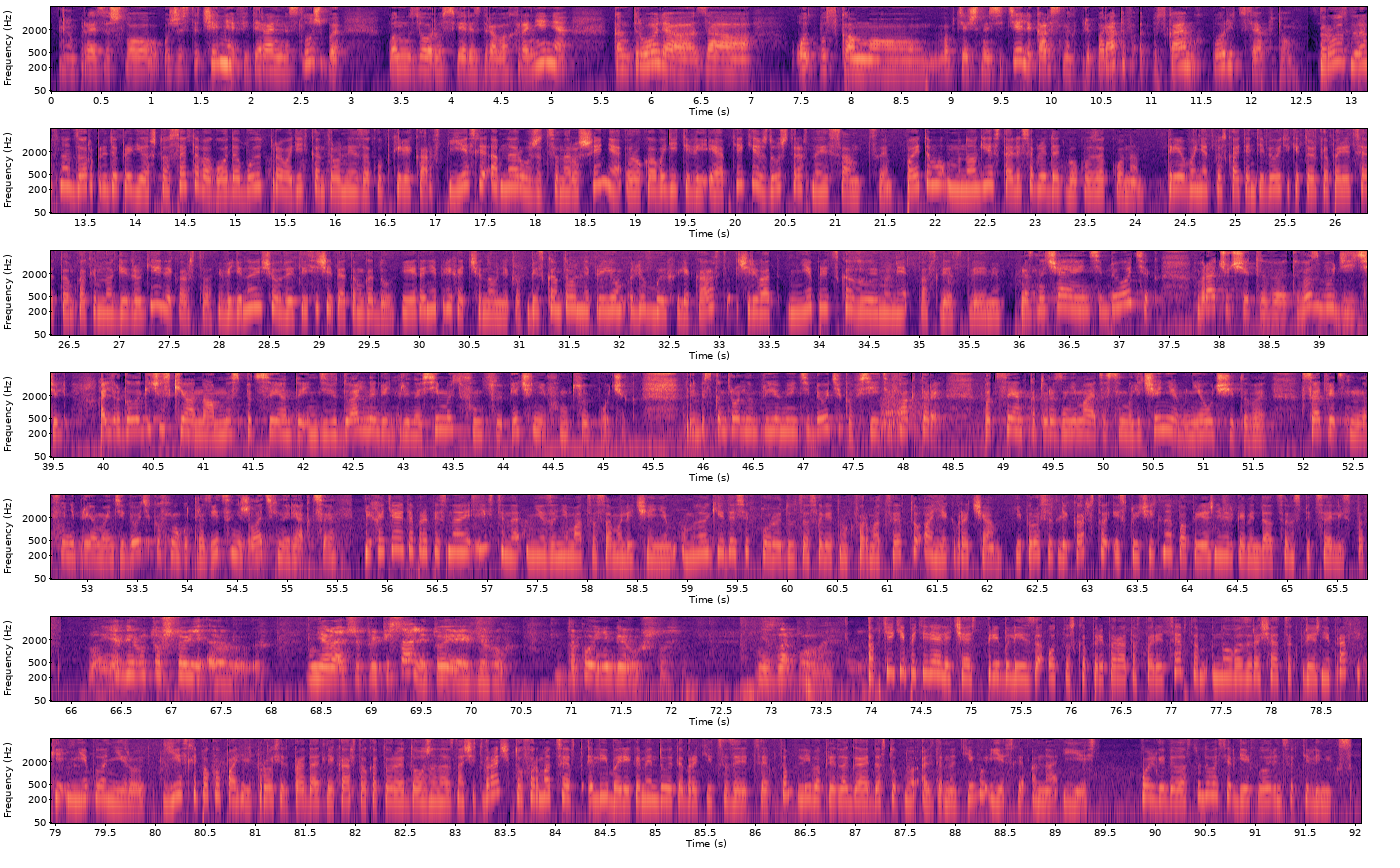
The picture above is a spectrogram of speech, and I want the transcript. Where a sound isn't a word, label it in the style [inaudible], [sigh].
э, произошло ужесточение федеральной службы по надзору в сфере здравоохранения, контроля за отпуском э, в аптечной сети лекарственных препаратов, отпускаемых по рецепту. Росздравнадзор предупредил, что с этого года будут проводить контрольные закупки лекарств. Если обнаружится нарушение, руководители и аптеки ждут штрафные санкции. Поэтому многие стали соблюдать букву закона. Требование отпускать антибиотики только по рецептам, как и многие другие лекарства, введено еще в 2005 году. И это не прихоть чиновников. Бесконтрольный прием любых лекарств чреват непредсказуемыми последствиями. Назначая антибиотик, врач учитывает возбудитель, аллергологический анамнез пациента, индивидуальную переносимость, функцию печени и функцию почек. При бесконтрольном приеме антибиотиков все эти факторы пациент, который занимается самолечением, не учитывает. Соответственно, на фоне приема антибиотиков могут развиться развиться нежелательные реакции. И хотя это прописная истина не заниматься самолечением, многие до сих пор идут за советом к фармацевту, а не к врачам, и просят лекарства исключительно по прежним рекомендациям специалистов. Ну, я беру то, что я, э, мне раньше приписали, то я и беру. Такое не беру, что незнакомые. Аптеки потеряли часть прибыли из-за отпуска препаратов по рецептам, но возвращаться к прежней практике не планируют. Если покупатель просит продать лекарство, которое должен назначить врач, то фармацевт либо рекомендует обратиться за рецептом, либо предлагает доступную альтернативу, если она есть. Ольга Белостудова, Сергей Флоренцев, Телемикс.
